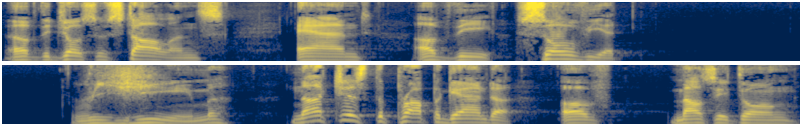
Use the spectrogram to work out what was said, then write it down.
of the Joseph Stalins and of the Soviet regime, not just the propaganda of Mao Zedong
